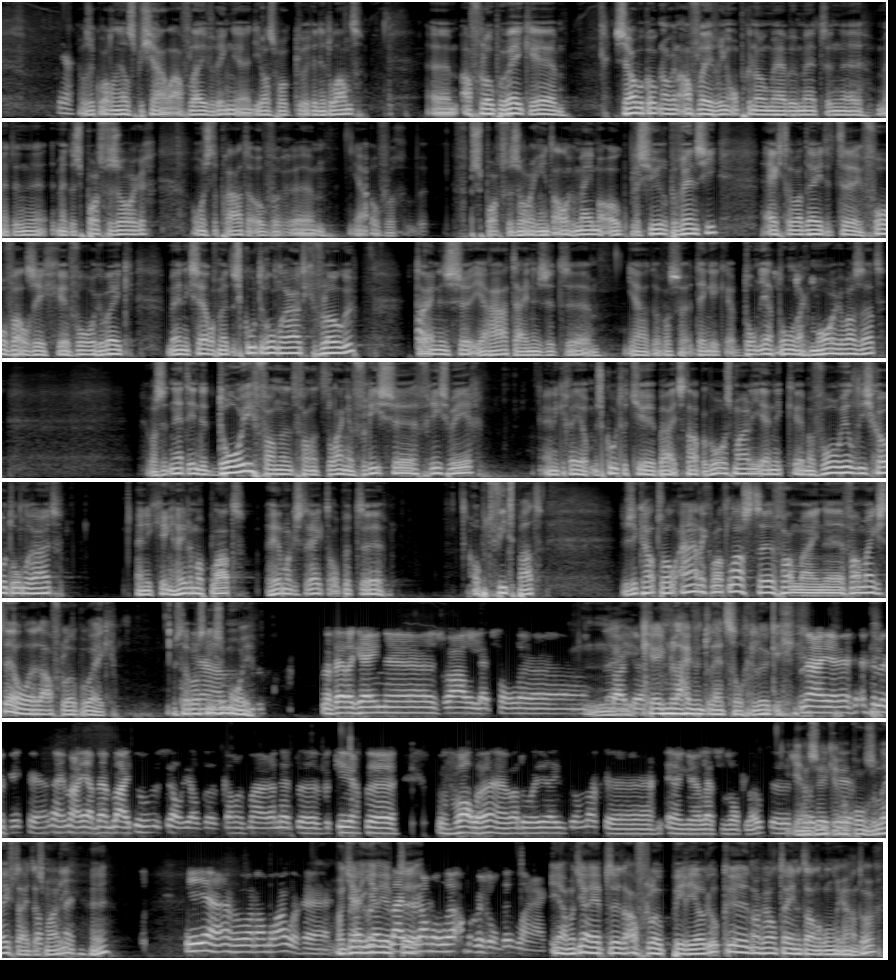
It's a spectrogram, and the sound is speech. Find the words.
Ja. Dat was ook wel een heel speciale aflevering. Uh, die was ook weer in het land. Uh, afgelopen week zou ik ook nog een aflevering opgenomen hebben met een, met een, met een sportverzorger. Om eens te praten over, ehm, ja, over sportverzorging in het algemeen, maar ook blessurepreventie. Echter, wat deed het voorval zich vorige week? Ben ik zelf met de scooter onderuit gevlogen. Tijdens, ja, tijdens het, ja, dat was denk ik don, ja, donderdagmorgen was dat was het net in de dooi van het, van het lange vries, uh, vriesweer. En ik reed op mijn scootertje bij het Stappen Goorsmali en ik, uh, mijn voorwiel die schoot onderuit. En ik ging helemaal plat, helemaal gestrekt op het, uh, op het fietspad. Dus ik had wel aardig wat last van, mijn, van mijn gestel de afgelopen week. Dus dat was niet zo mooi. Maar verder geen uh, zware letsel. Uh, nee, buiten. geen blijvend letsel, gelukkig. Nee, uh, gelukkig. nee, maar ja, ben blij toe. Stel je altijd, kan ook maar net verkeerd vallen. En waardoor je eventueel nog ergere letsels oploopt. Dus ja, zeker op onze leeftijd, als Marnie. Ja, we worden allemaal ouder. Want jij, jij hebt, allemaal, allemaal gezond, dat is belangrijk. Ja, want jij hebt de afgelopen periode ook nog wel het een en het ander ondergaan, toch?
